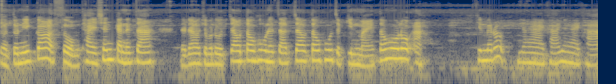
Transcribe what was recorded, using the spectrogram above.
ส่วนตัวนี้ก็โสมไทยเช่นกันนะจ๊ะเดี๋ยวเราจะมาดูเจ้าเต้าหู้นะจ๊ะเจ้าเต้าหู้จะกินไหมเต้าหู้ลูกอะ กินไหมลูกยังไงคะยังไงคะ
